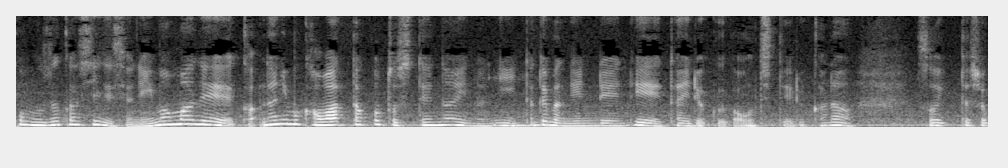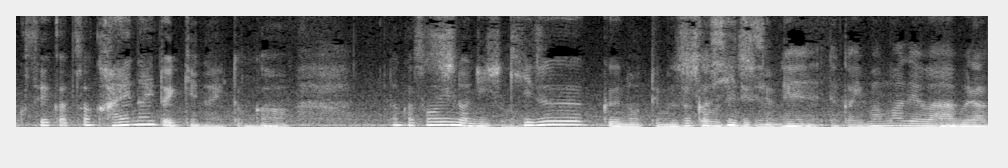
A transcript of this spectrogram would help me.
こ難しいですよね。今までか何も変わったことしてないのに、うん。例えば年齢で体力が落ちてるからそういった食生活は変えないといけないとか、なんかそういうのに気づくのって難しいですよね。だから今までは脂っ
